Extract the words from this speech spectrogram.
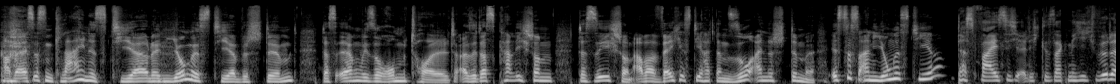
aber es ist ein kleines Tier oder ein junges Tier bestimmt, das irgendwie so rumtollt. Also das kann ich schon, das sehe ich schon. Aber welches Tier hat denn so eine Stimme? Ist es ein junges Tier? Das weiß ich ehrlich gesagt nicht. Ich würde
